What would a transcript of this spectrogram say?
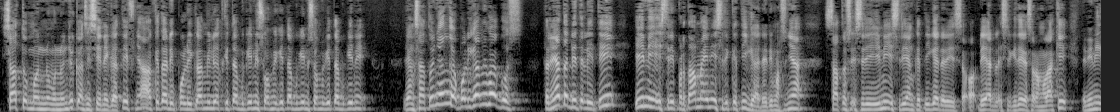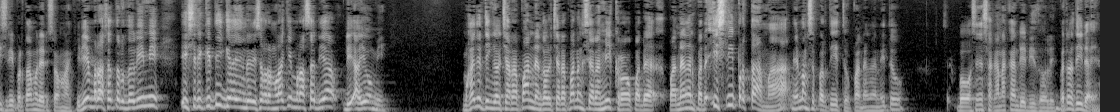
Satu menunjukkan sisi negatifnya, ah, kita di poligami lihat kita begini, suami kita begini, suami kita begini. Yang satunya enggak, poligami bagus. Ternyata diteliti, ini istri pertama, ini istri ketiga. Jadi maksudnya status istri ini istri yang ketiga dari dia adalah istri ketiga dari seorang laki dan ini istri pertama dari seorang laki. Dia merasa terdolimi, istri ketiga yang dari seorang laki merasa dia diayomi. Makanya tinggal cara pandang. Kalau cara pandang secara mikro pada pandangan pada istri pertama memang seperti itu. Pandangan itu bahwasanya seakan-akan dia dizolim. Padahal tidak ya.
